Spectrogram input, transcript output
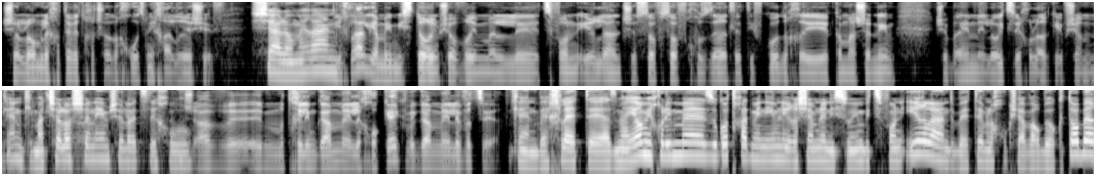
שלום לכתבת חדשות החוץ מיכל רשף. שלום, ערן. בכלל ימים היסטוריים שעוברים על uh, צפון אירלנד, שסוף סוף חוזרת לתפקוד אחרי uh, כמה שנים שבהם uh, לא הצליחו להרכיב שם. כן, כמעט שלוש שנים שלא הצליחו. עכשיו הם מתחילים גם לחוקק וגם לבצע. כן, בהחלט. אז מהיום יכולים זוגות חד-מיניים להירשם לנישואים בצפון אירלנד, בהתאם לחוק שעבר באוקטובר.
